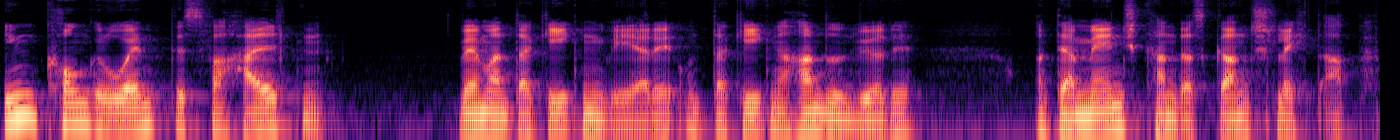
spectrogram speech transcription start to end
inkongruentes Verhalten, wenn man dagegen wäre und dagegen handeln würde, und der Mensch kann das ganz schlecht ab.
